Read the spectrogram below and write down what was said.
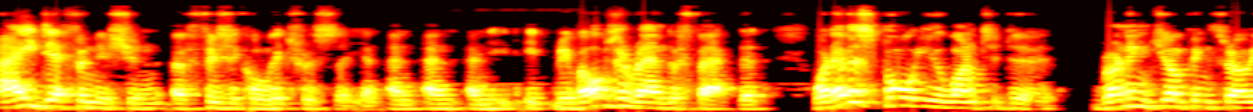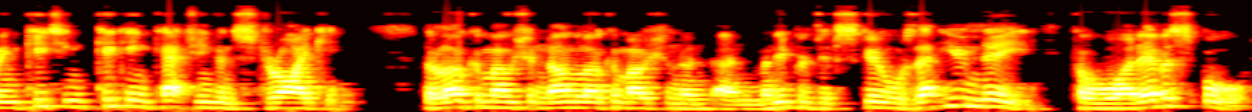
a, definition of physical literacy, and and and, and it revolves around the fact that whatever sport you want to do, running, jumping, throwing, kicking, kicking, catching, and striking the locomotion, non-locomotion, and, and manipulative skills that you need for whatever sport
